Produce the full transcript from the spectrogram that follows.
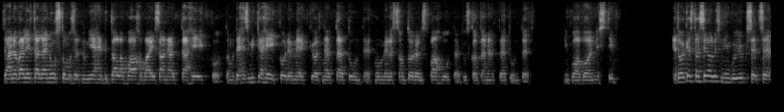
sehän on välillä tällainen uskomus, että no miehen pitää olla vahva, ei saa näyttää heikkoutta, mutta eihän se mikään heikkouden merkki ole, että näyttää tunteet. Mun mielestä se on todellista vahvuutta, että uskaltaa näyttää tunteet niin kuin avoimesti. Että oikeastaan se olisi niin kuin yksi, että se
